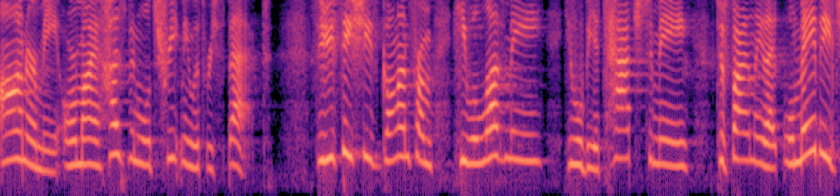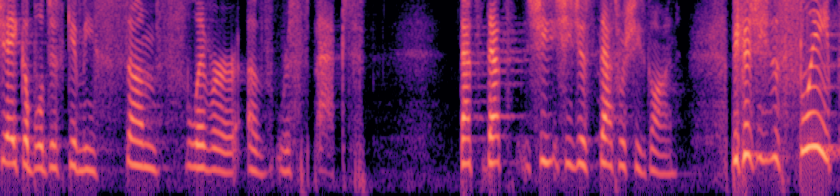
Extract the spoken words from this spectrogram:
honor me or my husband will treat me with respect. So you see, she's gone from he will love me, he will be attached to me, to finally like, well, maybe Jacob will just give me some sliver of respect. That's, that's, she, she just, that's where she's gone. Because she's asleep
